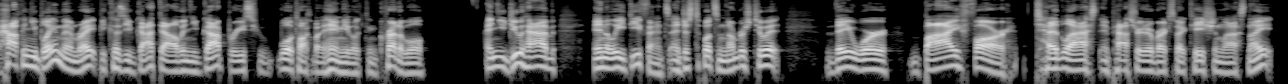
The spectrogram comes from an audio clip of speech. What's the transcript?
how can you blame them, right? Because you've got Dalvin, you've got Breece, who we'll talk about him. He looked incredible, and you do have an elite defense. And just to put some numbers to it, they were by far dead last in pass rate over expectation last night,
